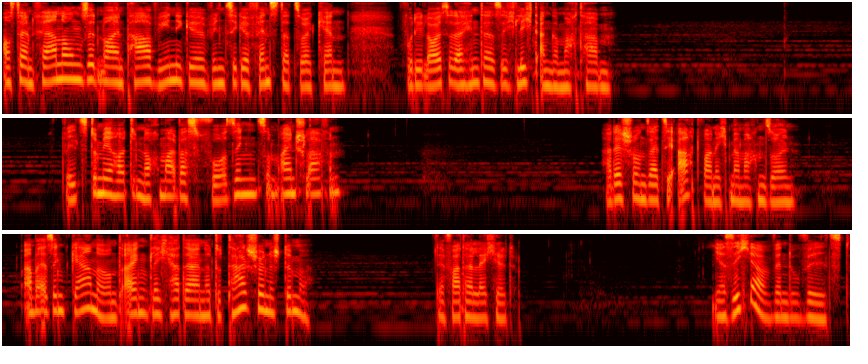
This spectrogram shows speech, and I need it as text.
Aus der Entfernung sind nur ein paar wenige winzige Fenster zu erkennen, wo die Leute dahinter sich Licht angemacht haben. Willst du mir heute noch mal was vorsingen zum Einschlafen? Hat er schon seit sie acht war nicht mehr machen sollen. Aber er singt gerne und eigentlich hat er eine total schöne Stimme. Der Vater lächelt. Ja sicher, wenn du willst.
